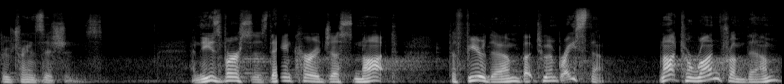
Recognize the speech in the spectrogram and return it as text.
through transitions. And these verses, they encourage us not to fear them, but to embrace them, not to run from them,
